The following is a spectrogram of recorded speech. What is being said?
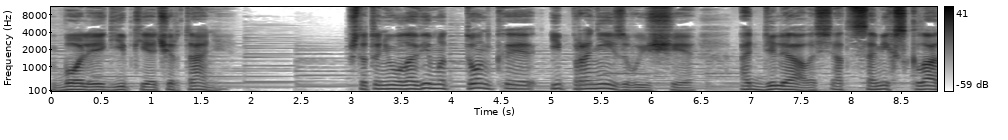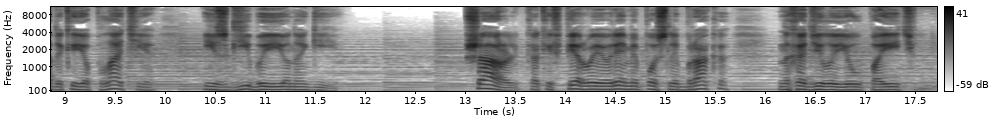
более гибкие очертания. Что-то неуловимо тонкое и пронизывающее отделялось от самих складок ее платья и изгиба ее ноги. Шарль, как и в первое время после брака, находил ее упоительной,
